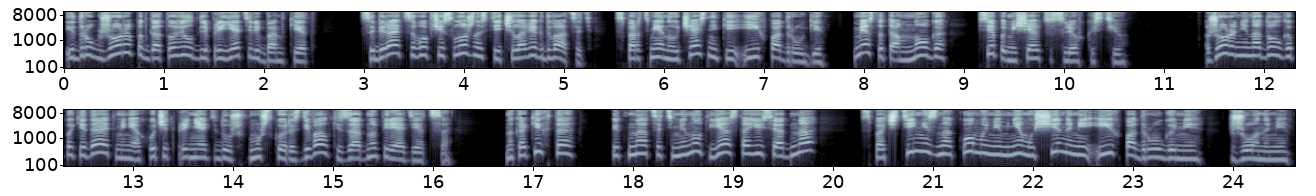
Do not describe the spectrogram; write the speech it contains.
и друг Жоры подготовил для приятелей банкет. Собирается в общей сложности человек 20, спортсмены-участники и их подруги. Места там много – все помещаются с легкостью. Жора ненадолго покидает меня, хочет принять душ в мужской раздевалке, заодно переодеться. На каких-то 15 минут я остаюсь одна с почти незнакомыми мне мужчинами и их подругами, женами.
